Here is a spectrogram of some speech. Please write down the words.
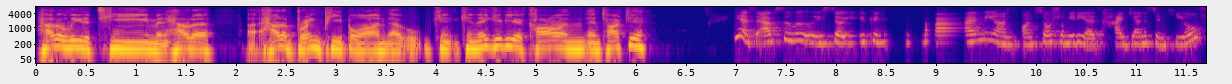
how to lead a team and how to, uh, how to bring people on. Uh, can, can they give you a call and, and talk to you? Yes, absolutely. So you can find me on, on social media as Hygienist and Heels,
